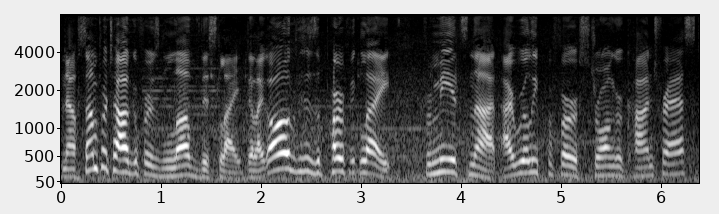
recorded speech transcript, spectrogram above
Now, some photographers love this light. They're like, oh, this is a perfect light. For me, it's not. I really prefer stronger contrast,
